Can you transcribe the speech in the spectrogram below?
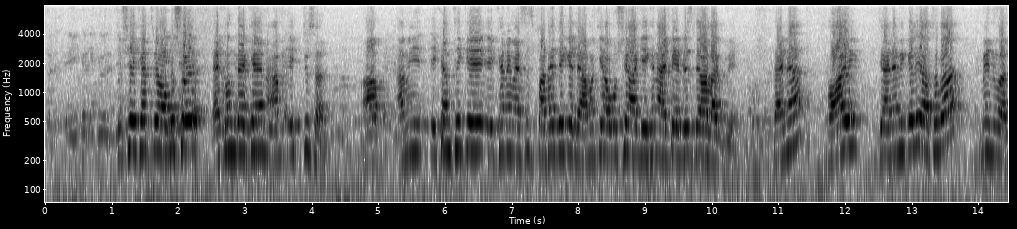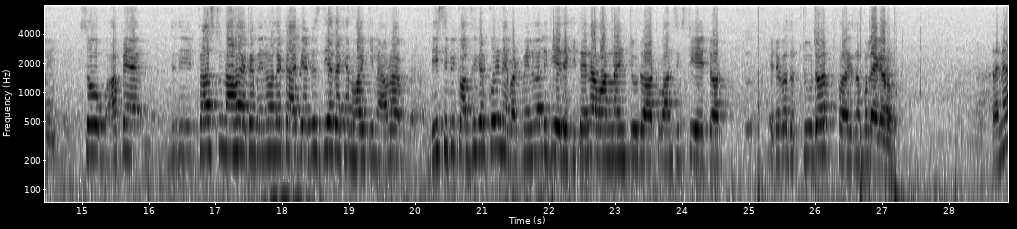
স্যার এইখানে কি তো সেই ক্ষেত্রে অবশ্যই এখন দেখেন আমি একটু স্যার আমি এখান থেকে এখানে মেসেজ পাঠাইতে গেলে আমাকে অবশ্যই আগে এখানে আইপি অ্যাড্রেস দেওয়া লাগবে। তাই না? হয় ডাইনামিক্যালি অথবা ম্যানুয়ালি সো আপনি যদি ট্রাস্ট না হয় একটা ম্যানুয়াল একটা আইপি অ্যাড্রেস দিয়ে দেখেন হয় কিনা আমরা ডিসিপি কনফিগার করি না বাট ম্যানুয়ালি দিয়ে দেখি, তাই না? One nine two dot one sixty eight dot এটা কত? টু ডট ফর এক্সাম্পল এগারো। তাই না?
